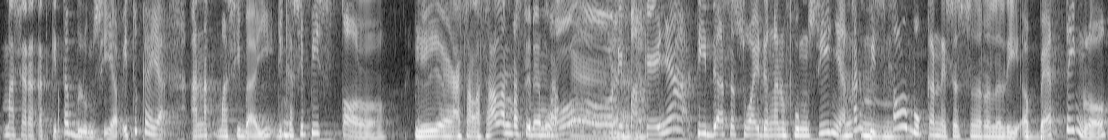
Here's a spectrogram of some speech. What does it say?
masyarakat kita belum siap. Itu kayak anak masih bayi dikasih pistol. Iya, asal-asalan pasti nembaknya. Oh, dipakainya tidak sesuai dengan fungsinya. Kan pistol bukan necessarily a bad thing loh.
